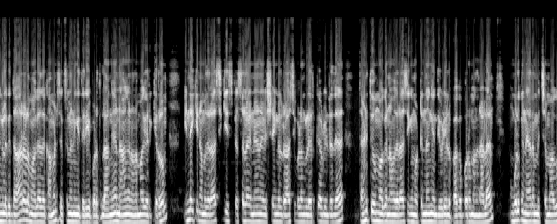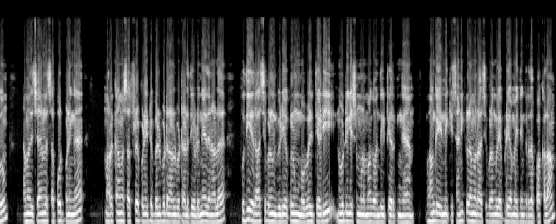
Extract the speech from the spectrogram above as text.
எங்களுக்கு தாராளமாக அதை கமெண்ட் செக்ஷனில் நீங்கள் தெரியப்படுத்தலாங்க. நாங்கள் நலமாக இருக்கிறோம். இன்றைக்கி நமது ராசிக்கு ஸ்பெஷலாக என்னென்ன விஷயங்கள் ராசி பலங்கள் இருக்குது அப்படின்றத தனித்துவமாக நமது ராசிக்கு மட்டும்தாங்க இந்த வீடியோவில் பார்க்க போகிறோம் அதனால் உங்களுக்கு நேரம் மிச்சமாகும். நமது சேனலை சப்போர்ட் பண்ணுங்கள் மறக்காம சப்ஸ்கிரைப் பண்ணிட்டு பெல் பட்டன் ஆல் பட்டன் அழுத்தி விடுங்க. இதனால் புதிய ராசி பலன் வீடியோக்கள் மொபைல் தேடி நோட்டிஃபிகேஷன் மூலமாக வந்துகிட்டே இருக்குங்க. வாங்க இன்னைக்கு சனிக்கிழமை ராசி பலன்கள் எப்படி அமைதுங்கிறத பார்க்கலாம்.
